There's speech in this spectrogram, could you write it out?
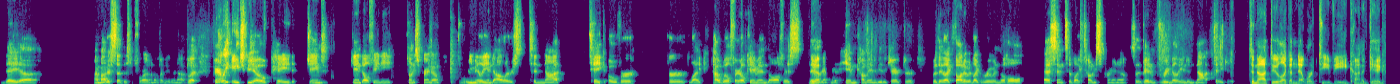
they, uh, I might have said this before. I don't know if I did or not, but apparently HBO paid James Gandolfini, Tony Soprano, three million dollars to not take over for like how Will Ferrell came in the office. They Yeah. were gonna have him come in and be the character, but they like thought it would like ruin the whole essence of like Tony Soprano. So they paid him three million to not take it. To not do like a network TV kind of gig.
